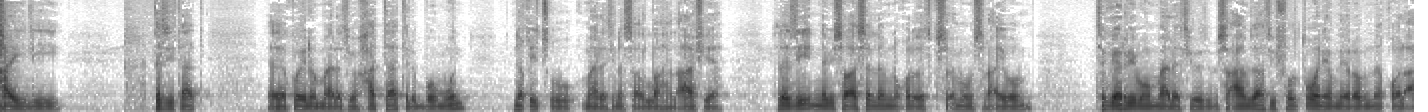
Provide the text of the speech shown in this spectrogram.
ሓይሊ እዚታት ኮይኖም ማለት እዩ ሓታ ትልቦም እውን ነቂፁ ማለት እዩ ነስኣል ላ ዓፍያ ስለዚ ነቢ ስ ሰለም ንቆልዑት ክስዕሙ ምስ ረኣይዎም ተገሪሞም ማለት እዩ ብሰዓም ዛቱ ይፈልጥዎን እዮም ነይሮም ንቆልዓ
